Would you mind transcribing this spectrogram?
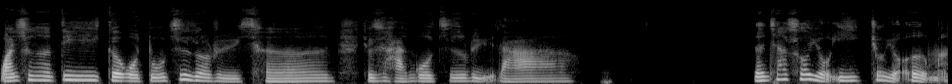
完成了第一个我独自的旅程，就是韩国之旅啦。人家说有一就有二嘛，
